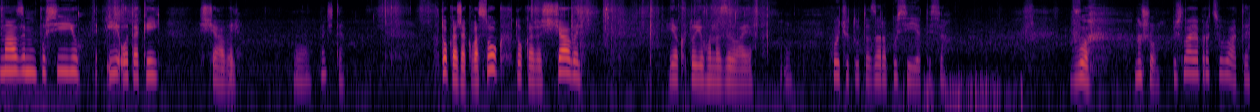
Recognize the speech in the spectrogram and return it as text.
на зиму посію і отакий щавель. О, бачите? Хто каже квасок, хто каже щавель, як хто його називає. Хочу тут зараз посіятися. Во, ну що, пішла я працювати.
